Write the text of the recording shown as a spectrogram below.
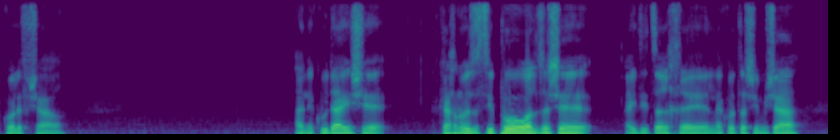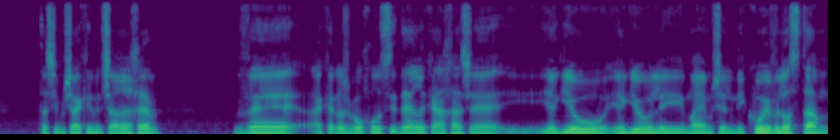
הכל אפשר. הנקודה היא שלקחנו איזה סיפור על זה שהייתי צריך uh, לנקות את השמשה, את השמשה הקדמית של הרכב, והקדוש ברוך הוא סידר ככה שיגיעו לי מים של ניקוי, ולא סתם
